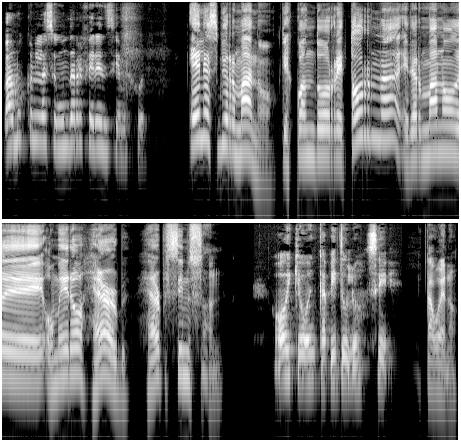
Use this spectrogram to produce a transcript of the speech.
vamos con la segunda referencia mejor. Él es mi hermano, que es cuando retorna el hermano de Homero Herb, Herb Simpson. ¡Ay, qué buen capítulo! Sí. Está bueno.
